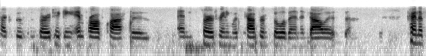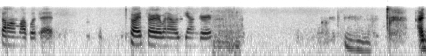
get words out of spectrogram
Texas, and started taking improv classes and started training with Catherine Sullivan in Dallas, and kind of fell in love with it. So I started when I was younger. I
